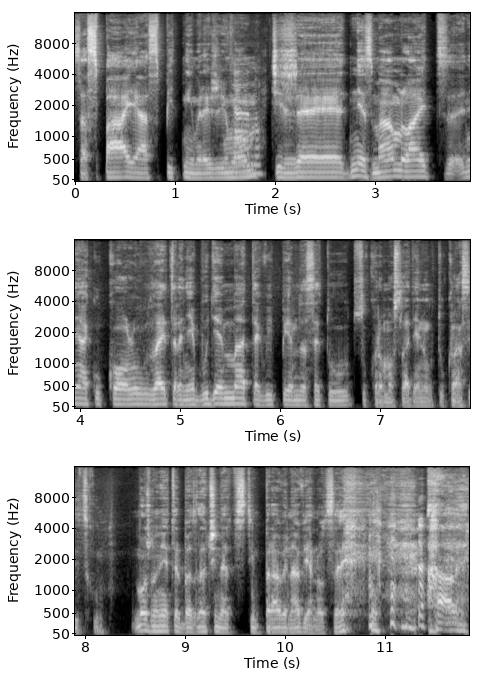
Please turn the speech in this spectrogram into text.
sa spája s pitným režimom. Áno. Čiže dnes mám light nejakú kolu, zajtra nebudem mať, tak vypijem zase tú cukrom osladenú, tú klasickú. Možno netreba začínať s tým práve na Vianoce, ale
